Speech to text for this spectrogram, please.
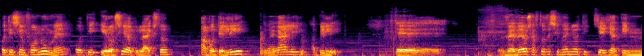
ότι συμφωνούμε ότι η Ρωσία τουλάχιστον αποτελεί τη μεγάλη απειλή. Ε, βεβαίως αυτό δεν σημαίνει ότι και για την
